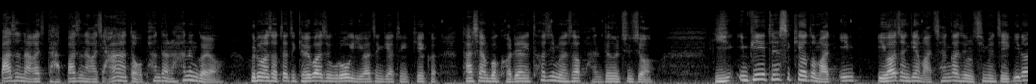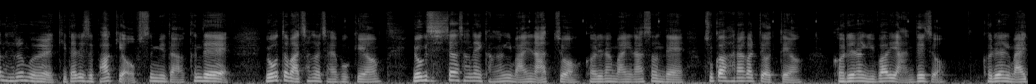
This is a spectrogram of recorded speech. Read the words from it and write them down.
빠져나가지 다 빠져나가지 않았다고 판단을 하는 거예요. 그러고 나서 어쨌든 결과적으로 이화전기 같은 게 다시 한번 거래량이 터지면서 반등을 주죠. 이 인피니트 헬스케어도 마, 인- 이화전기와 마찬가지로 치면 이제 이런 흐름을 기다릴 수밖에 없습니다. 근데 이것도 마찬가지 잘 볼게요. 여기서 시세가 상당히 강하게 많이 났죠. 거래량 많이 났었는데 주가 하락할 때 어때요? 거래량 유발이 안 되죠. 거래량이 많이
